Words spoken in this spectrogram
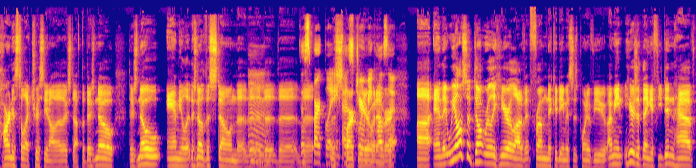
harnessed electricity and all the other stuff. But there's no there's no amulet. There's no the stone. The the the the, Mm. the, sparkly the sparkly or whatever. Uh, and they, we also don't really hear a lot of it from Nicodemus's point of view. I mean, here's the thing: if you didn't have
